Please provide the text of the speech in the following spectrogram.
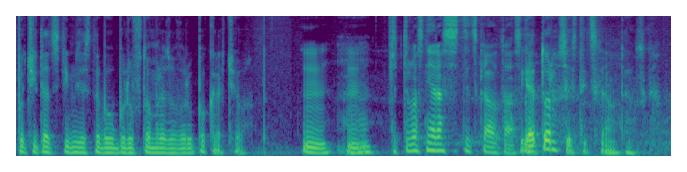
počítat s tím, že s tebou budu v tom rozhovoru pokračovat. Hmm, hmm. Že to je vlastně rasistická otázka. Je to rasistická otázka.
